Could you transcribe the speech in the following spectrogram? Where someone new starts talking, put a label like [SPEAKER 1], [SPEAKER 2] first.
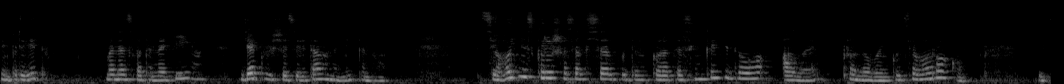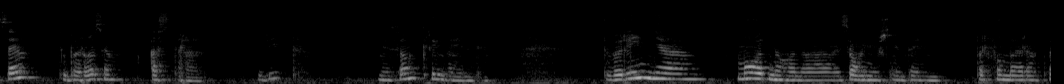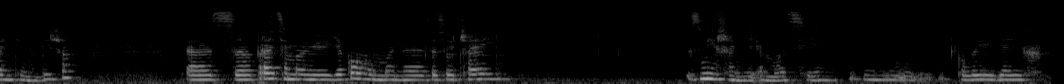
[SPEAKER 1] Всім привіт! Мене звати Надія. Дякую, що завітали на мій канал. Сьогодні, скоріше за все, буде коротесеньке відео, але про новинку цього року. І це тубероза Астраль від Maison Crivelli. Творіння модного на сьогоднішній день парфумера Квентіна Біша, е, з працями якого в мене зазвичай змішані емоції. Коли я їх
